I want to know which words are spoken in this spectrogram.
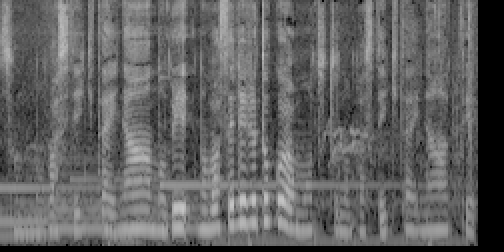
その伸ばしていきたいな伸び伸ばせれるところはもうちょっと伸ばしていきたいなって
